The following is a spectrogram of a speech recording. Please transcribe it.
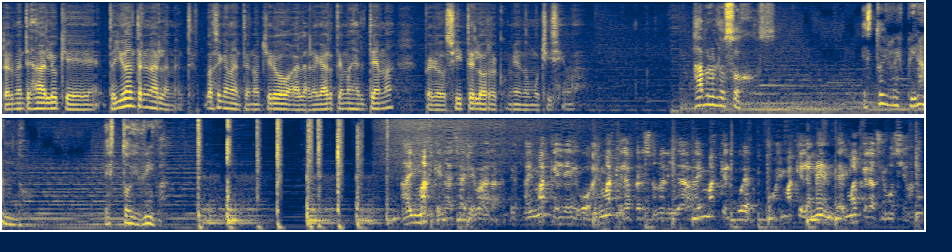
realmente es algo que te ayuda a entrenar la mente. Básicamente, no quiero alargarte más el tema, pero sí te lo recomiendo muchísimo. Abro los ojos. Estoy respirando. Estoy viva. Hay más que Nacha Guevara, hay más que el ego, hay más que la personalidad, hay más que el cuerpo, hay más que la mente, hay más que las emociones.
